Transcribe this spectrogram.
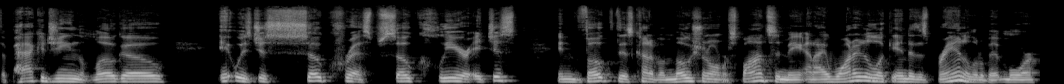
the packaging, the logo, it was just so crisp, so clear. It just, invoked this kind of emotional response in me. And I wanted to look into this brand a little bit more.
